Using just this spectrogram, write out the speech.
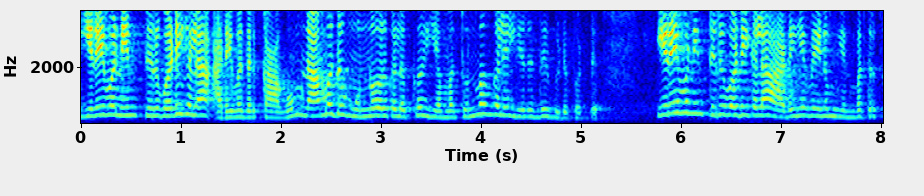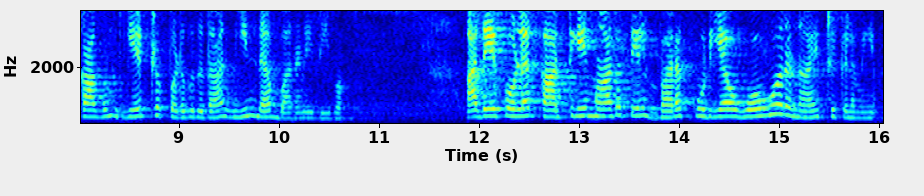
இறைவனின் திருவடிகளை அடைவதற்காகவும் நமது முன்னோர்களுக்கு யம துன்பங்களில் இருந்து விடுபட்டு இறைவனின் திருவடிகளை அடைய வேண்டும் என்பதற்காகவும் ஏற்றப்படுவதுதான் இந்த பரணி தீபம். அதே போல கார்த்திகை மாதத்தில் வரக்கூடிய ஒவ்வொரு ஞாயிற்றுக்கிழமையும்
